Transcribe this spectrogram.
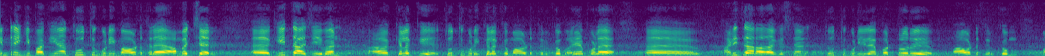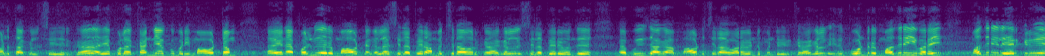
இன்றைக்கு பார்த்தீங்கன்னா தூத்துக்குடி மாவட்டத்தில் அமைச்சர் கீதா ஜீவன் கிழக்கு தூத்துக்குடி கிழக்கு மாவட்டத்திற்கும் அதே போல அனிதா ராதாகிருஷ்ணன் தூத்துக்குடியில் மற்றொரு மாவட்டத்திற்கும் மனு தாக்கல் செய்திருக்கிறார். அதே போல கன்னியாகுமரி மாவட்டம் ஏன்னா பல்வேறு மாவட்டங்களில் சில பேர் அமைச்சராக இருக்கிறார்கள். சில பேர் வந்து புதிதாக மாவட்ட செயலாக வர வேண்டும் என்று இருக்கிறார்கள். இது போன்று மதுரை வரை மதுரையில் ஏற்கனவே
